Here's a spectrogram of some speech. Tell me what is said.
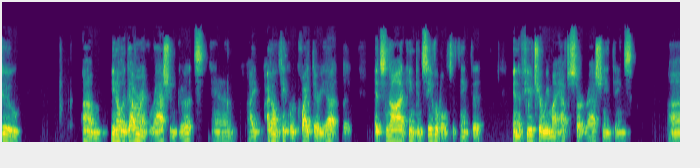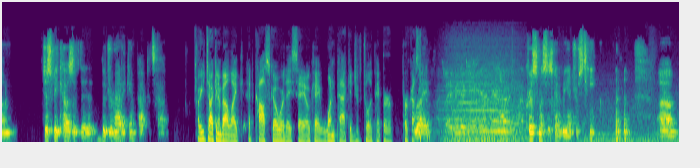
II, um, you know, the government rationed goods, and I I don't think we're quite there yet, but it's not inconceivable to think that in the future we might have to start rationing things. Um, just because of the the dramatic impact it's had. Are you talking about like at Costco where they say, okay, one package of toilet paper per customer? Right. Christmas is going to be interesting, um,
